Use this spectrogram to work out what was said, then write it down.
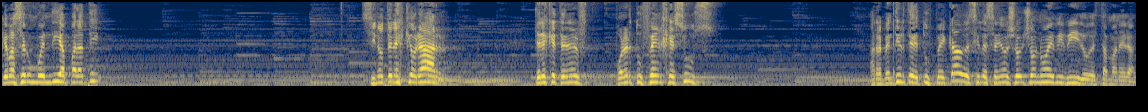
que va a ser un buen día para ti? Si no tenés que orar, tenés que tener, poner tu fe en Jesús. Arrepentirte de tus pecados, decirle, Señor, yo, no he vivido de esta manera,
